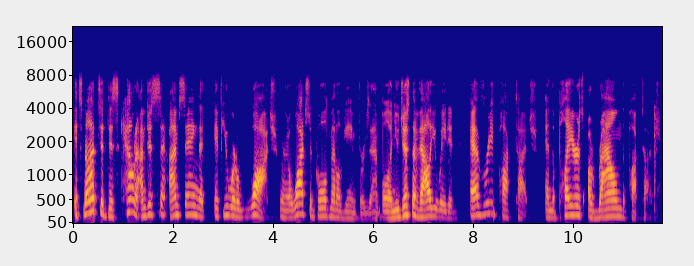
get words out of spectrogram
it's not to discount it. I'm just I'm saying that if you were to watch, you know, watch the gold medal game, for example, and you just evaluated every puck touch and the players around the puck touch,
